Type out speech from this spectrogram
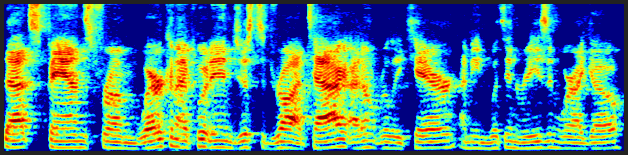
that spans from where can I put in just to draw a tag? I don't really care. I mean, within reason where I go,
